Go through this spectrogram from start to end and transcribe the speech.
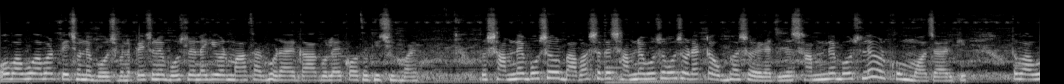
ও বাবু আবার পেছনে বসবে না। পেছনে বসলে নাকি ওর মাথা ঘোরায়, গা গোলায়, কত কিছু হয়। তো সামনে বসে ওর বাবার সাথে সামনে বসে বসে ওর একটা অভ্যাস হয়ে গেছে যে সামনে বসলে ওর খুব মজা আর কি। তো বাবু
